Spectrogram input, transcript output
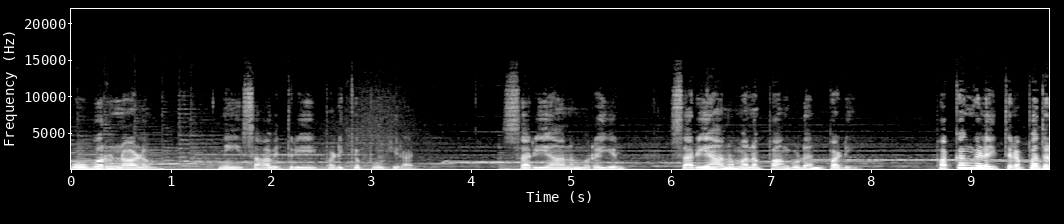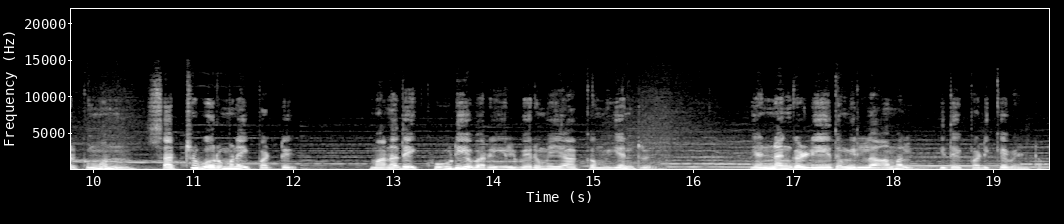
ஒவ்வொரு நாளும் நீ சாவித்திரியை படிக்கப் போகிறாய். சரியான முறையில் சரியான மனப்பாங்குடன் படி. பக்கங்களை திறப்பதற்கு முன் சற்று ஒருமுனைப்பட்டு மனதை கூடிய வரையில் வெறுமையாக்க முயன்று எண்ணங்கள் ஏதும் இல்லாமல் இதை படிக்க வேண்டும்.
